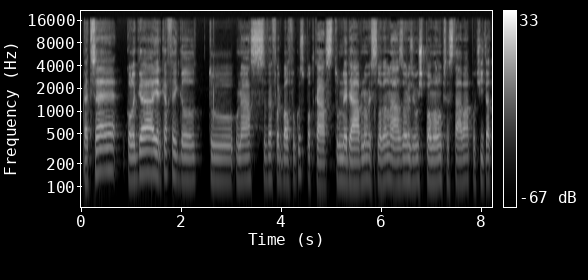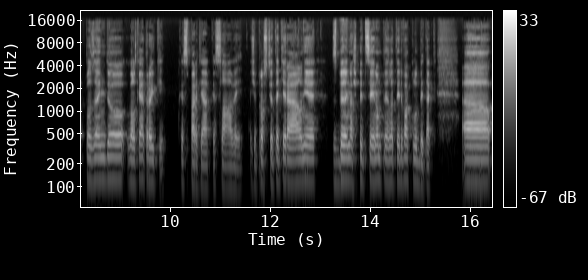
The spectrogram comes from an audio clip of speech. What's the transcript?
Petře, kolega Jirka Feigl tu u nás ve Fotbal Focus podcastu nedávno vyslovil názor, že už pomalu přestává počítat Plzeň do velké trojky ke Spartě a ke Slávy. Že prostě teď reálně zbyly na špici jenom tyhle ty dva kluby. Tak uh,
